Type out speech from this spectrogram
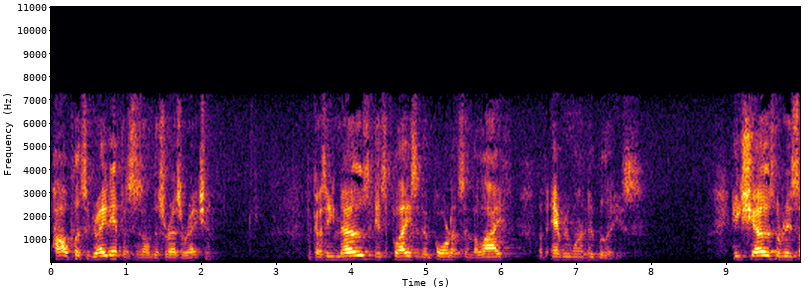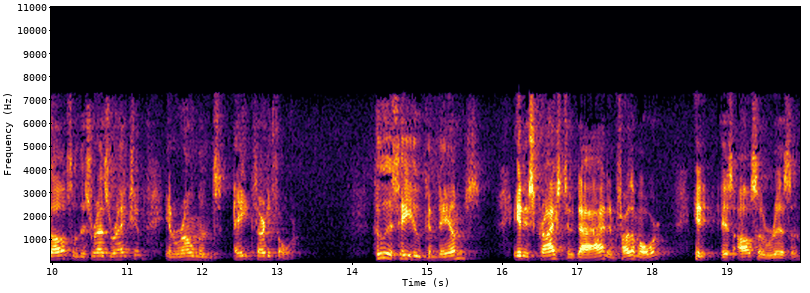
Paul puts a great emphasis on this resurrection because he knows its place of importance in the life of everyone who believes. He shows the results of this resurrection in Romans 8:34. Who is he who condemns? It is Christ who died, and furthermore, it is also risen,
